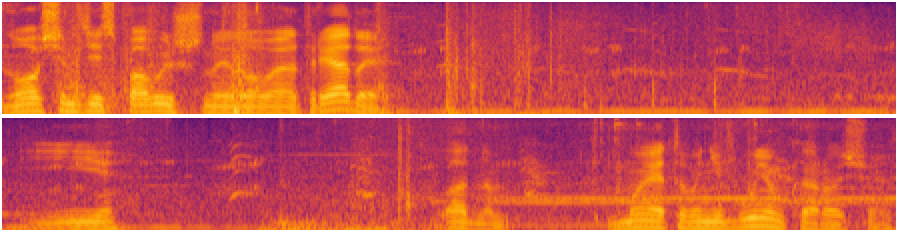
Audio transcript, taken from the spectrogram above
Ну, в общем, здесь повышенные новые отряды. И... Ладно, мы этого не будем, короче,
